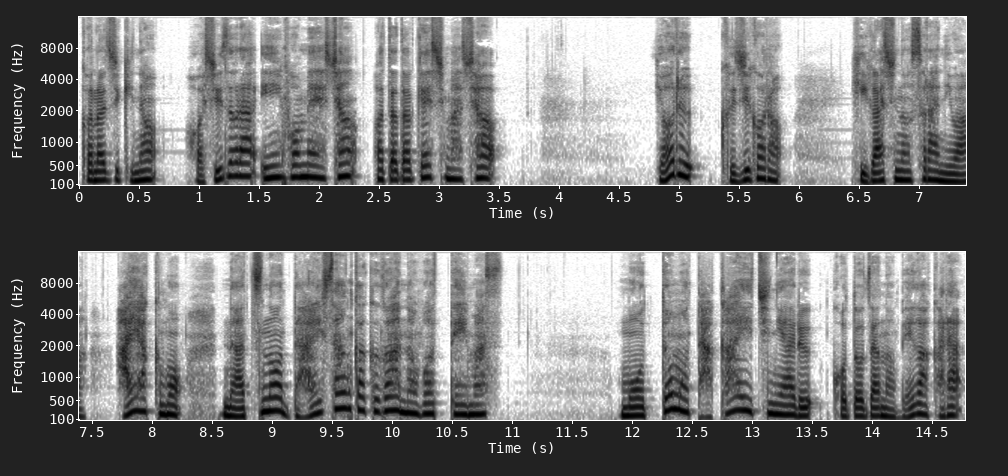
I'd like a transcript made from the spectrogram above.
この時期の星空インフォメーションお届けしましょう。夜9時頃、東の空には早くも夏の大三角が昇っています。最も高い位置にあること座のベガから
